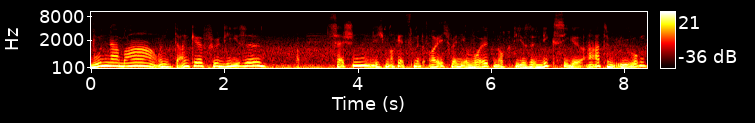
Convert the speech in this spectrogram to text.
Wunderbar und danke für diese Session. Ich mache jetzt mit euch, wenn ihr wollt, noch diese nixige Atemübung.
